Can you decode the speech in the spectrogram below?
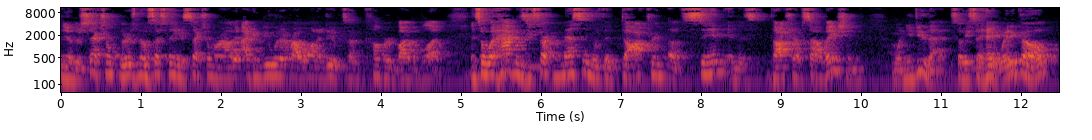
you know, there's sexual. There is no such thing as sexual morality. I can do whatever I want to do because I'm covered by the blood. And so what happens? Is you start messing with the doctrine of sin and this doctrine of salvation when you do that. So he's saying, "Hey, way to go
